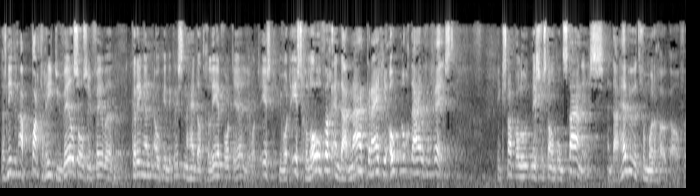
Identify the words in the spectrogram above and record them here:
Dat is niet een apart ritueel zoals in vele kringen, ook in de christenheid, dat geleerd wordt. Je, wordt eerst, je wordt eerst gelovig en daarna krijg je ook nog de Heilige Geest. Ik snap wel hoe het misverstand ontstaan is. En daar hebben we het vanmorgen ook over.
